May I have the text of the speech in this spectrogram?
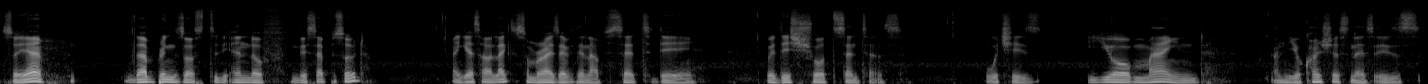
So, yeah, that brings us to the end of this episode. I guess I would like to summarize everything I've said today with this short sentence, which is your mind and your consciousness is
